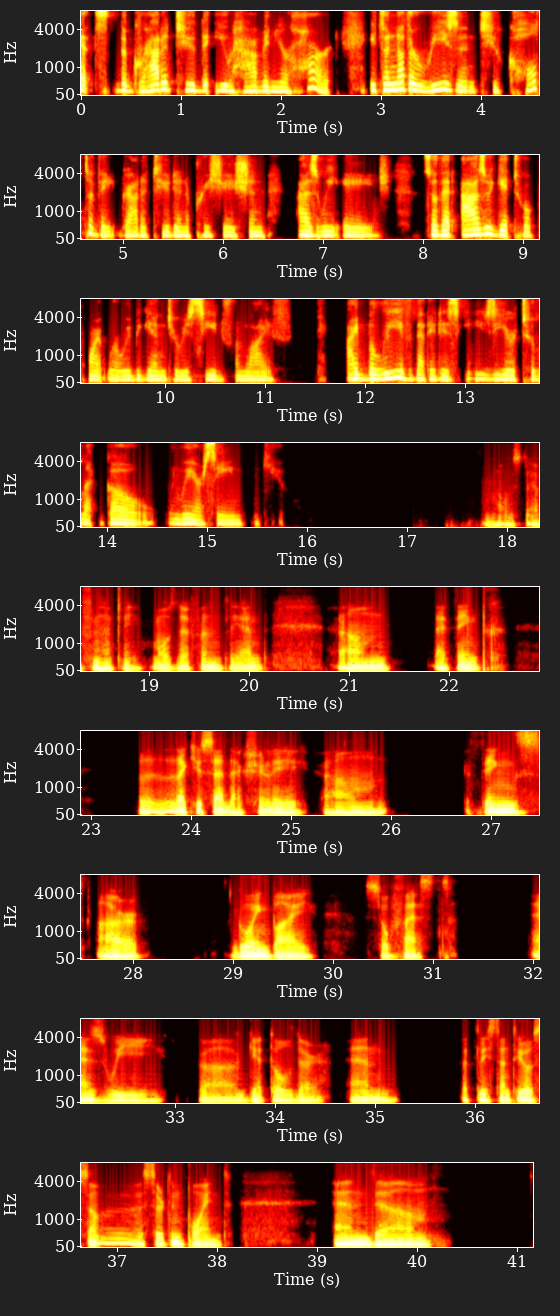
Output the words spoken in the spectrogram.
it's the gratitude that you have in your heart. It's another reason to cultivate gratitude and appreciation as we age, so that as we get to a point where we begin to recede from life, I believe that it is easier to let go when we are saying thank you. Most definitely, most definitely. And um, I think, like you said, actually, um, things are going by so fast as we uh, get older and at least until some a certain point. And um,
